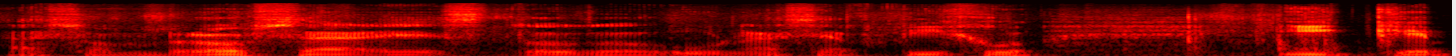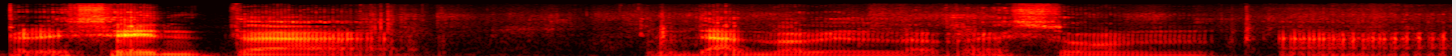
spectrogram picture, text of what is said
asombrosa. Es todo un acertijo y que presenta, dándole la razón a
